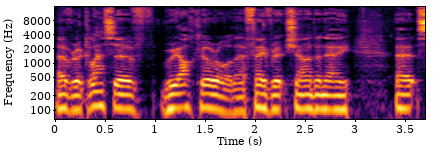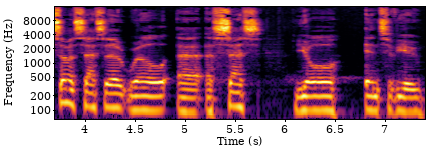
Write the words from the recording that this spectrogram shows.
over a glass of Rioja or their favourite Chardonnay, uh, some assessor will uh, assess your interview.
